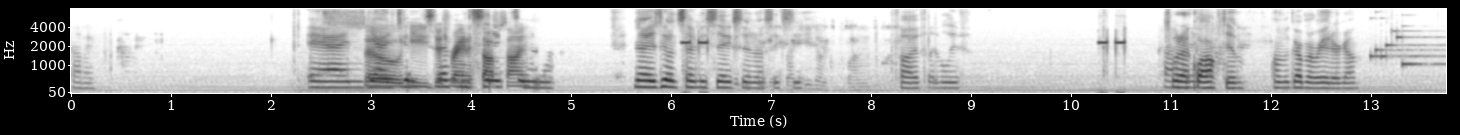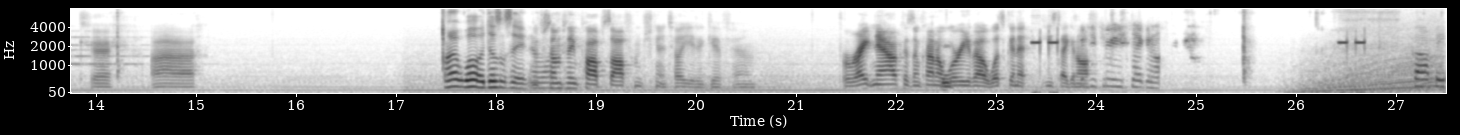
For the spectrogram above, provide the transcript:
Copy. And So yeah, he's he just ran a stop 76 sign? and No, he's going 76 and a 53, he's on compliance. 65, I believe. That's what I clocked him. Let me grab my radar gun. Okay. Uh, Alright, well, it doesn't say it. if Never something pops off, I'm just gonna tell you to give him. For right now, because I'm kind of worried about what's gonna. He's taking off. 53, he's taking off. Copy.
